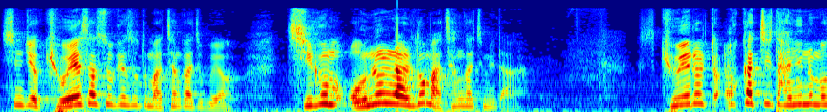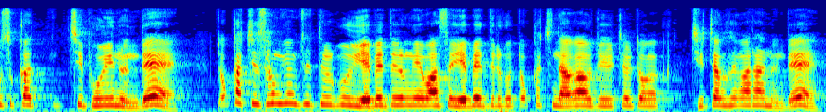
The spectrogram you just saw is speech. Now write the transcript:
심지어 교회사 속에서도 마찬가지고요. 지금 오늘날도 마찬가지입니다. 교회를 똑같이 다니는 모습 같이 보이는데 똑같이 성경책 들고 예배드에 와서 예배 드리고 똑같이 나가고 일주일 동안 직장 생활하는데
